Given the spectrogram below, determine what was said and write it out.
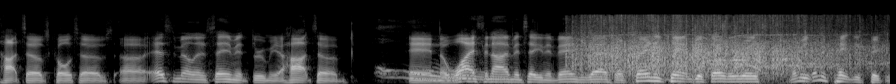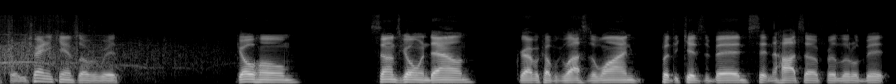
hot tubs, cold tubs. Uh, SML Entertainment threw me a hot tub. And the wife and I have been taking advantage of that. So training camp gets over with. Let me let me paint this picture for you. Training camp's over with. Go home. Sun's going down. Grab a couple glasses of wine. Put the kids to bed. Sit in the hot tub for a little bit.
